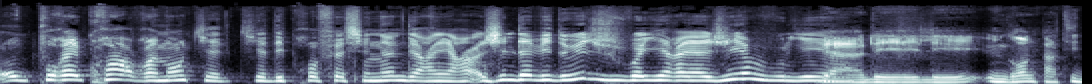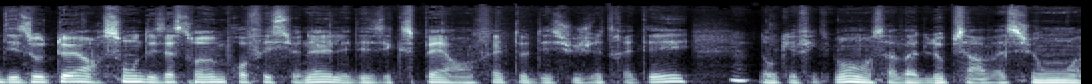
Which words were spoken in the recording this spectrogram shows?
on pourrait croire vraiment qu'il y, a des professionnels derrière. Gilles Davidovich, je vous voyais réagir. Vous vouliez euh, les, une grande partie des auteurs sont des astronomes professionnels et des experts en fait des sujets traités. Mm. Donc effectivement, ça va de l'observation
